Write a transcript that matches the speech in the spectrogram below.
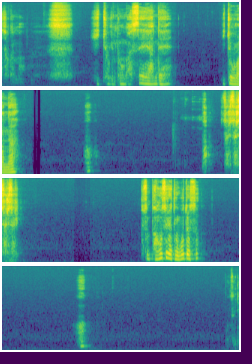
잠깐만. 이쪽이 뭔가 쎄한데 이쪽으로 왔나? 어? 아, 소리 소리 소리 소리. 무슨 방어 소리 같은 거 못 들었어? 어? 뭔 소리?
